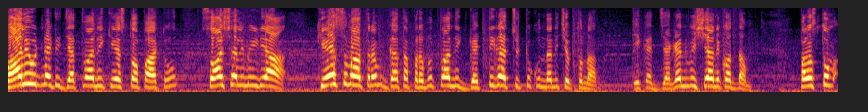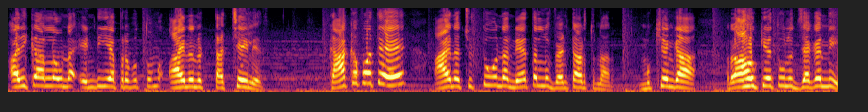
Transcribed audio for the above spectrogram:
బాలీవుడ్ నటి జత్వాని కేసుతో పాటు సోషల్ మీడియా కేసు మాత్రం గత ప్రభుత్వాన్ని గట్టిగా చుట్టుకుందని చెప్తున్నారు. ఇక జగన్ విషయానికి వద్దాం. ప్రస్తుతం అధికారంలో ఉన్న ఎన్డీఏ ప్రభుత్వం ఆయనను టచ్ చేయలేదు. కాకపోతే ఆయన చుట్టూ ఉన్న నేతలను వెంటాడుతున్నారు. ముఖ్యంగా రాహుకేతువులు జగన్ని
